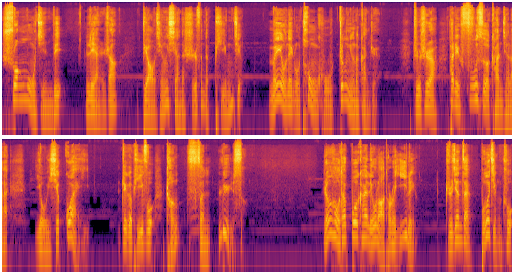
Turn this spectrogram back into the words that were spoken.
双目紧闭，脸上表情显得十分的平静，没有那种痛苦狰狞的感觉。只是啊，他这肤色看起来有一些怪异，这个皮肤呈粉绿色。然后他拨开刘老头的衣领，只见在脖颈处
